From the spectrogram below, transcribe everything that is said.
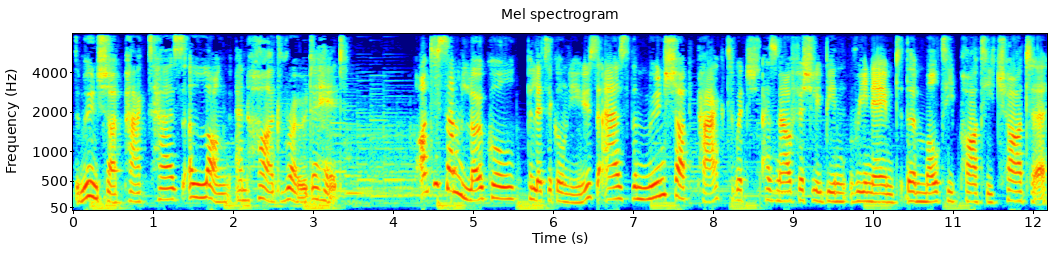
the Moonshot Pact has a long and hard road ahead. On to some local political news as the Moonshot Pact, which has now officially been renamed the Multi Party Charter,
